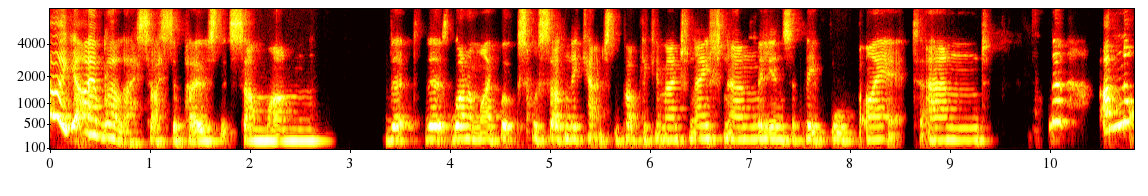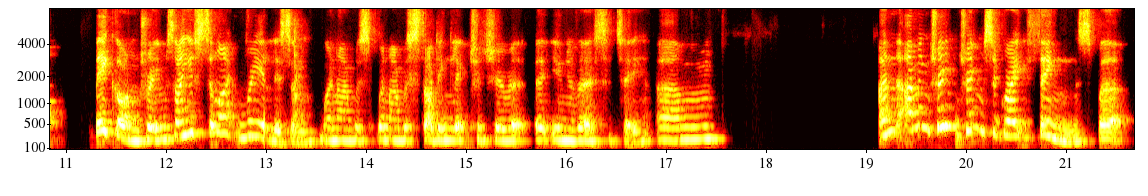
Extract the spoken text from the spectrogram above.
Oh yeah. I, well, I, I suppose that someone that, that one of my books will suddenly catch the public imagination and millions of people buy it. And no, I'm not big on dreams. I used to like realism when I was when I was studying literature at, at university. Um, and I mean, dream, dreams are great things, but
